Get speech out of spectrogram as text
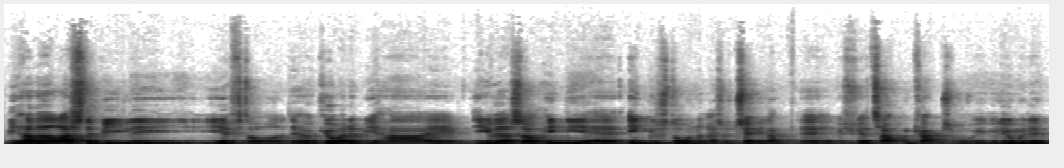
vi har været ret stabile i, i efteråret. Det har gjort, at vi har øh, ikke været så afhængige af enkeltstående resultater. Øh, hvis vi har tabt en kamp, så kunne vi ikke leve med det.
